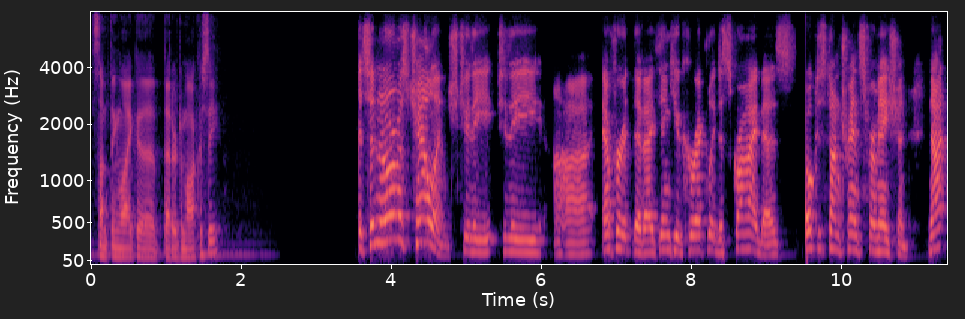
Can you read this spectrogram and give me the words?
something like a better democracy? It's an enormous challenge to the to the uh, effort that I think you correctly describe as focused on transformation, not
